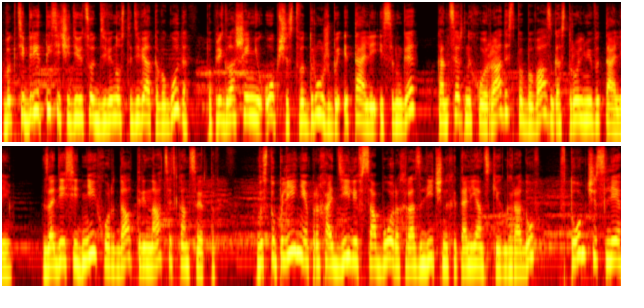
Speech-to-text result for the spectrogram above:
В октябре 1999 года по приглашению Общества дружбы Италии и СНГ концертный хор «Радость» побывал с гастролями в Италии. За 10 дней хор дал 13 концертов – Выступления проходили в соборах различных итальянских городов, в том числе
